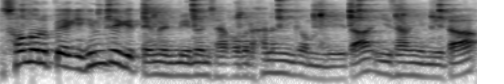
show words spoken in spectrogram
손으로 빼기 힘들기 때문에 이런 작업을 하는 겁니다. 이상입니다.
